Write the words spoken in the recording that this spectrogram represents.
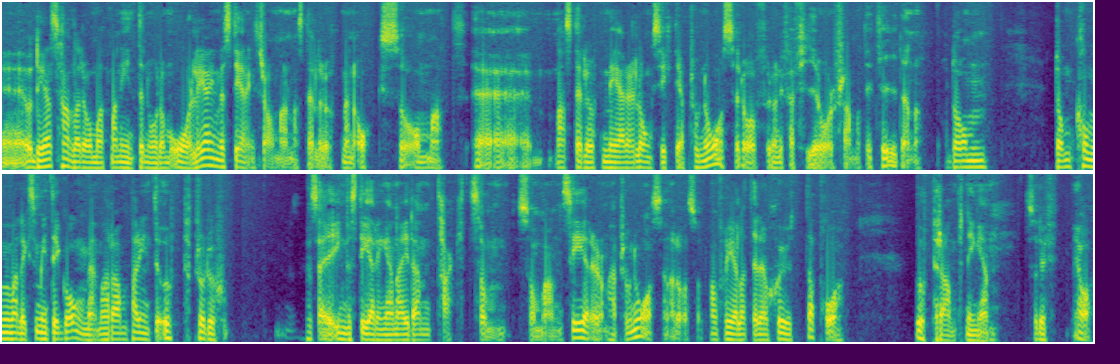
Eh, och dels handlar det om att man inte når de årliga investeringsramar man ställer upp, men också om att eh, man ställer upp mer långsiktiga prognoser då för ungefär fyra år framåt i tiden. Och de, de kommer man liksom inte igång med, man rampar inte upp säga, investeringarna i den takt som, som man ser i de här prognoserna. Då, så att man får hela tiden skjuta på upprampningen. Så det, ja,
